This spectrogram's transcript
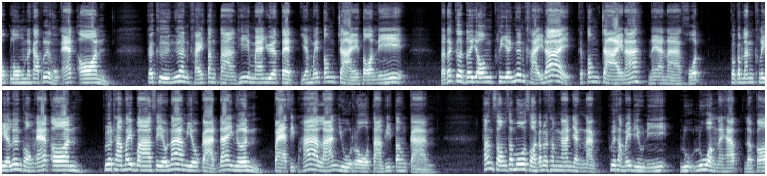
ตกลงนะครับเรื่องของแอดออน ก็คือเงื่อนไขต่างๆ ที่แมนยูเต็ดยังไม่ต้องจ่ายในตอนนี้ แต่ถ้าเกิดเดยองเคลียร์เงื่อนไขได้ก็ต้องจ่ายนะ ในอนาคต ก็กำลังเคลียร์เรื่องของแอดออนเพื่อทำให้บาร์เซโลนามีโอกาสได้เงิน 85 ล้านยูโรตามที่ต้องการ ทั้งสองสโมสรกำลังทำงานอย่างหนัก เพื่อทำให้ดีลนี้ลุล่วงนะครับ แล้วก็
